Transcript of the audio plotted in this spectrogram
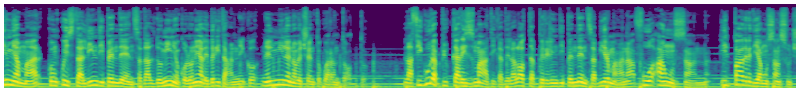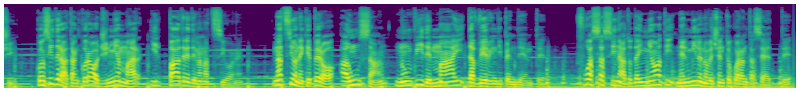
Il Myanmar conquista l'indipendenza dal dominio coloniale britannico nel 1948. La figura più carismatica della lotta per l'indipendenza birmana fu Aung San, il padre di Aung San Suu Kyi, considerata ancora oggi in Myanmar il padre della nazione. Nazione che però Aung San non vide mai davvero indipendente. Fu assassinato da ignoti nel 1947,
